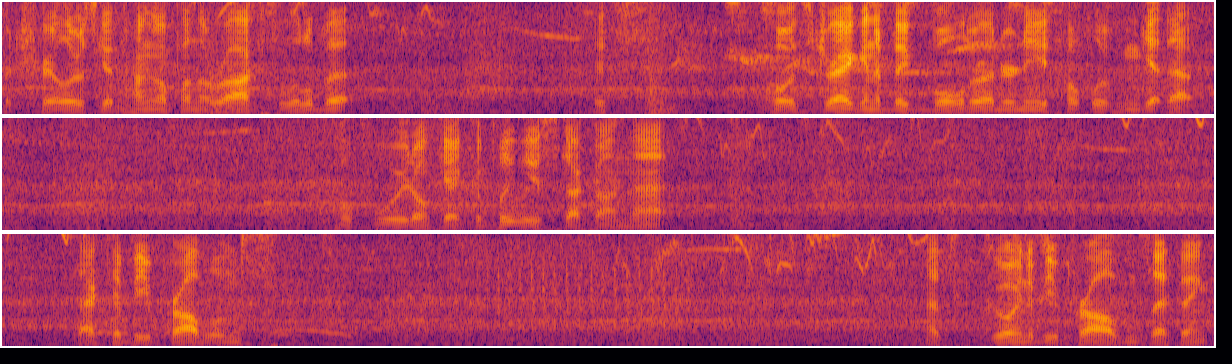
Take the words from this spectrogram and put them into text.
Our trailer's getting hung up on the rocks a little bit. It's oh, it's dragging a big boulder underneath. Hopefully we can get that. Hopefully we don't get completely stuck on that. That could be problems. That's going to be problems, I think.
